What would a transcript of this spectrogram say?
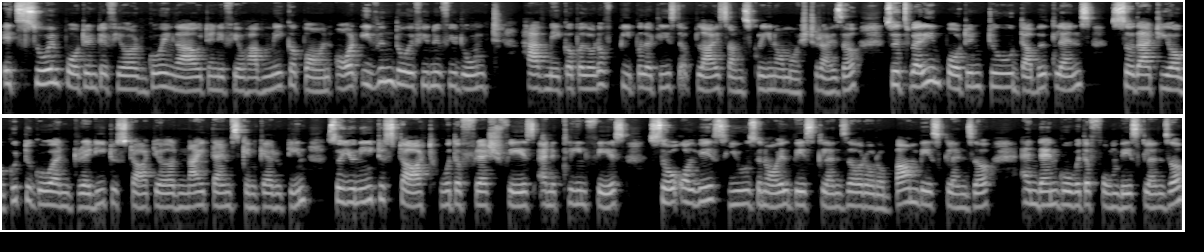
it's so important if you're going out and if you have makeup on or even though if you if you don't have makeup a lot of people at least apply sunscreen or moisturizer. So it's very important to double cleanse so that you're good to go and ready to start your nighttime skincare routine. So you need to start with a fresh face and a clean face. So always use an oil based cleanser or a balm based cleanser and then go with a foam based cleanser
